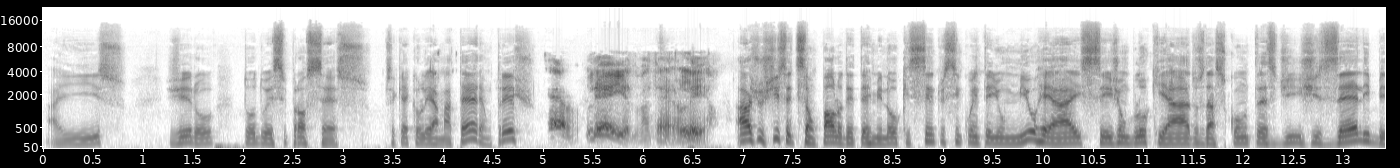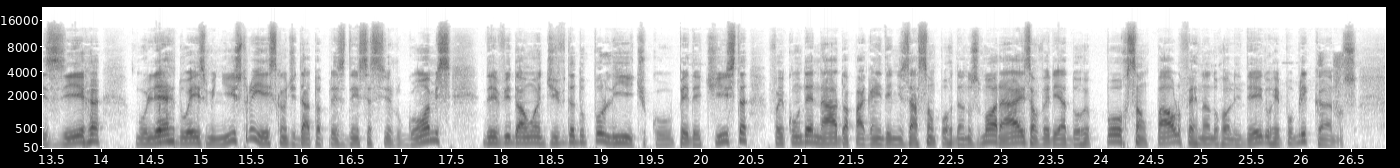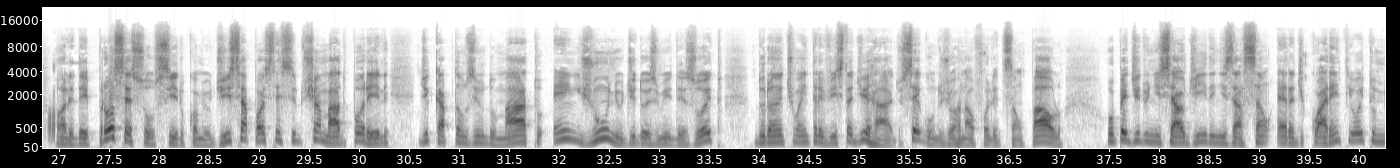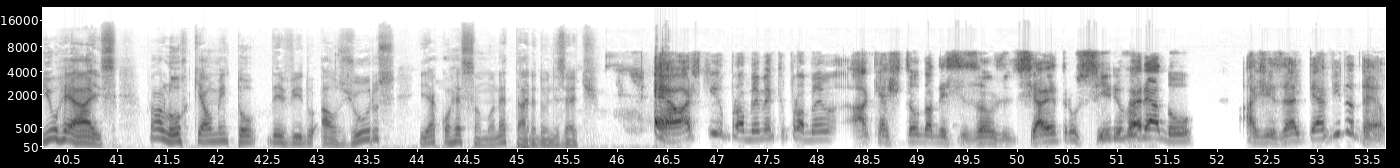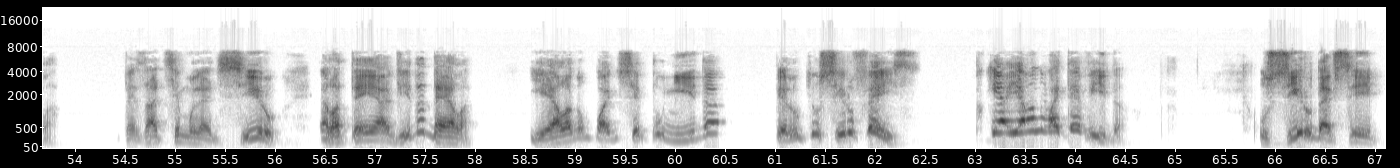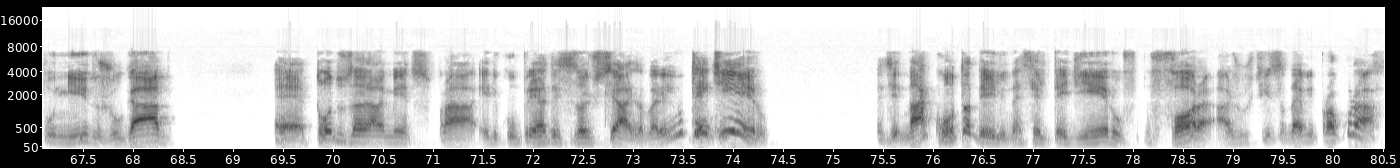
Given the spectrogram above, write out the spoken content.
Aí isso gerou todo esse processo. Você quer que eu leia a matéria, um trecho? Quero. Leia a matéria, leia. A Justiça de São Paulo determinou que 151 mil reais sejam bloqueados das contas de Gisele Bezerra, mulher do ex-ministro e ex-candidato à presidência Ciro Gomes, devido a uma dívida do político. O pedetista foi condenado a pagar indenização por danos morais ao vereador por São Paulo, Fernando Holliday, do Republicanos. Holliday processou Ciro, como eu disse, após ter sido chamado por ele de Capitãozinho do Mato em junho de 2018, durante uma entrevista de rádio. Segundo o jornal Folha de São Paulo, o pedido inicial de indenização era de 48 mil reais, valor que aumentou devido aos juros e à correção monetária, Donizete. É, eu acho que o problema é que o problema, a questão da decisão judicial é entre o Ciro e o vereador. A Gisele tem a vida dela. Apesar de ser mulher de Ciro, ela tem a vida dela. E ela não pode ser punida pelo que o Ciro fez. Porque aí ela não vai ter vida. O Ciro deve ser punido, julgado, é, todos os elementos para ele cumprir as decisões judiciais. Agora, ele não tem dinheiro. Quer dizer, na conta dele, né? Se ele tem dinheiro fora, a justiça deve procurar.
